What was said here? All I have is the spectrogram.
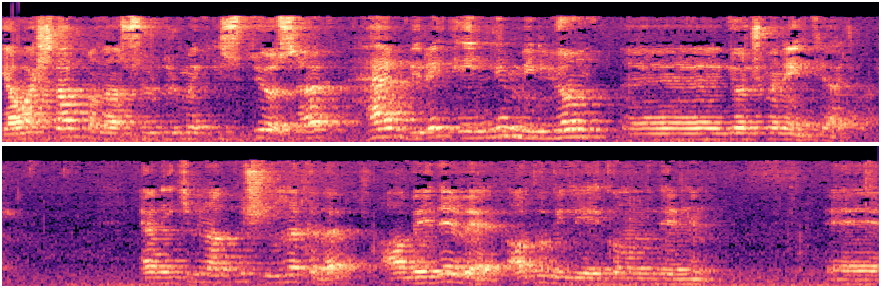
yavaşlatmadan sürdürmek istiyorsa her biri 50 milyon e, göçmene ihtiyacı var. Yani 2060 yılına kadar ABD ve Avrupa Birliği ekonomilerinin e,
